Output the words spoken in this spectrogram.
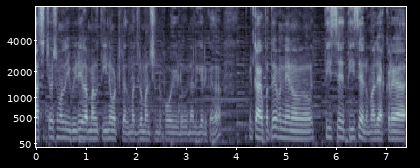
ఆ సిచ్యువేషన్ వల్ల ఈ వీడియో ఇలా మనల్ని తీయనివ్వట్లేదు. మధ్యలో మనిషి ఉండిపోయాడు నలిగాడు కదా. కాకపోతే నేను తీసే తీసాను. మళ్ళీ ఎక్కడ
